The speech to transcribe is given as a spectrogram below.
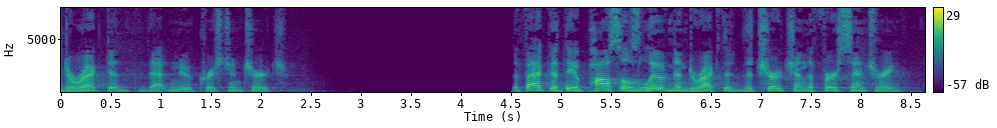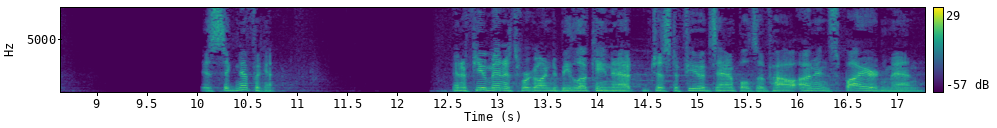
directed that new Christian church. The fact that the apostles lived and directed the church in the first century is significant. In a few minutes, we're going to be looking at just a few examples of how uninspired men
